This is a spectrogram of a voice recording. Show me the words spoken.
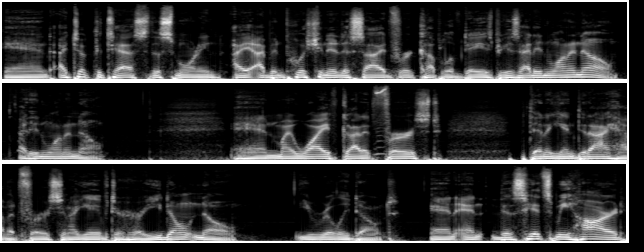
And I took the test this morning. I, I've been pushing it aside for a couple of days because I didn't want to know. I didn't want to know. And my wife got it first. But then again, did I have it first? And I gave it to her. You don't know. You really don't. And and this hits me hard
